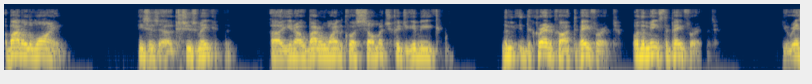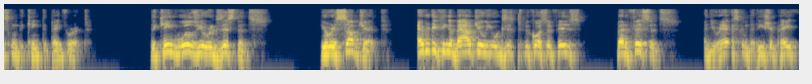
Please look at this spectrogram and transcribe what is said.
a bottle of wine? He says, uh, Excuse me, uh, you know, a bottle of wine that costs so much. Could you give me the, the credit card to pay for it or the means to pay for it? You're asking the king to pay for it. The king wills your existence. You're a subject. Everything about you, you exist because of his beneficence. And you're asking that he should pay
